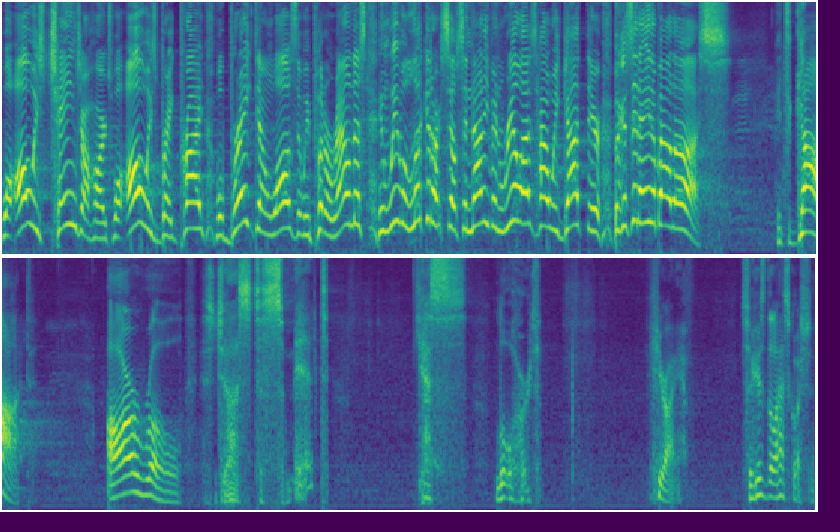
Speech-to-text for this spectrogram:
will always change our hearts, will always break pride, will break down walls that we put around us. And we will look at ourselves and not even realize how we got there because it ain't about us, it's God. Our role is just to submit. Yes, Lord, here I am. So here's the last question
